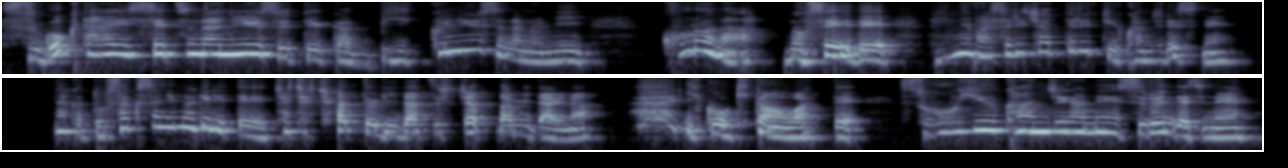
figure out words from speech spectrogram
すごく大切なニュースっていうか、ビッグニュースなのに、コロナのせいでみんな忘れちゃってるっていう感じですね。なんかどさくさに紛れて、ちゃちゃちゃっと離脱しちゃったみたいな 移行期間終わって、そういう感じがね、するんですね。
